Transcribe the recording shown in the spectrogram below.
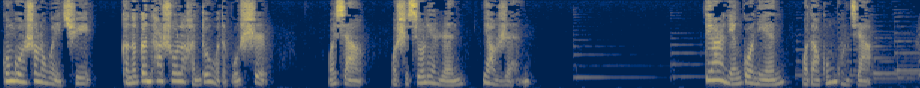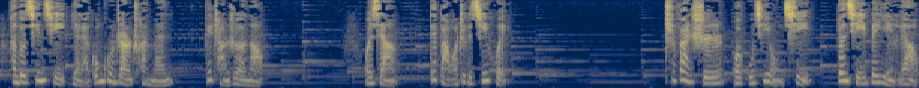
公公受了委屈。可能跟他说了很多我的不是，我想我是修炼人要忍。第二年过年，我到公公家，很多亲戚也来公公这儿串门，非常热闹。我想得把握这个机会。吃饭时，我鼓起勇气，端起一杯饮料，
